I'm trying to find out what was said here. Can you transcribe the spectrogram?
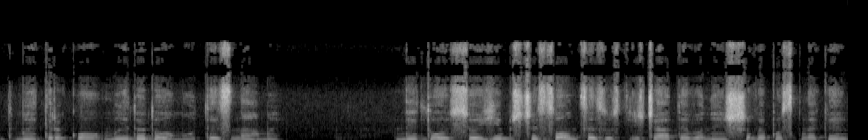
Дмитрику, ми додому, ти з нами? Не Тусю, їм ще сонце зустрічати, вони ж випускники.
